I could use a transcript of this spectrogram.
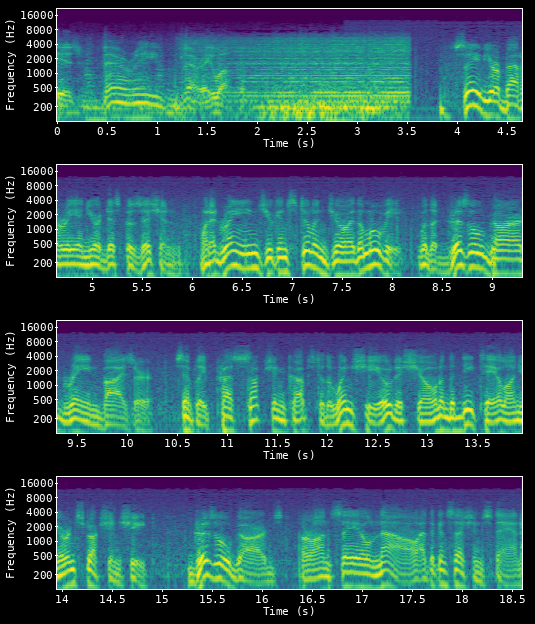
is very, very welcome. Save your battery and your disposition. When it rains, you can still enjoy the movie with a Drizzle Guard rain visor. Simply press suction cups to the windshield as shown in the detail on your instruction sheet. Drizzle guards are on sale now at the concession stand.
